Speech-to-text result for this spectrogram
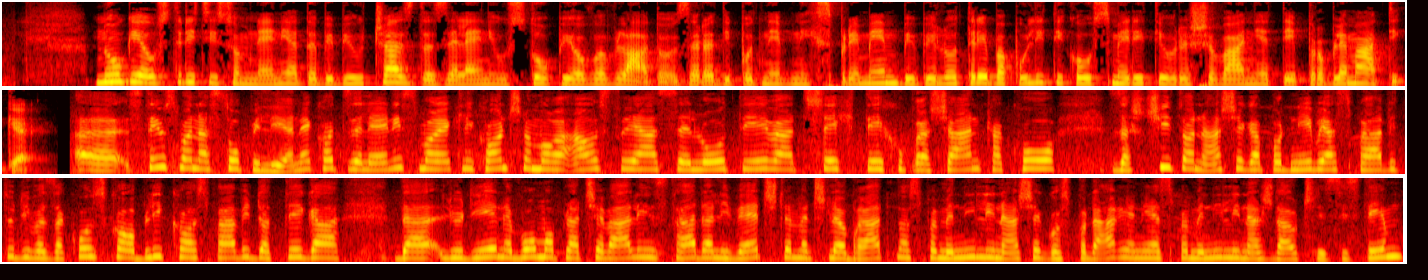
Mnogi avstrici so mnenja, da bi bil čas, da zeleni vstopijo v vlado. Zaradi podnebnih sprememb bi bilo treba politiko usmeriti v reševanje te problematike. Uh, s tem smo nastopili. Ne? Kot zeleni smo rekli, končno mora Avstrija se lotevati vseh teh vprašanj, kako zaščito našega podnebja spraviti tudi v zakonsko obliko, spraviti do tega, da ljudje ne bomo plačevali in stradali več, temveč le obratno spremenili naše gospodarjenje, spremenili naš davčni sistem.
